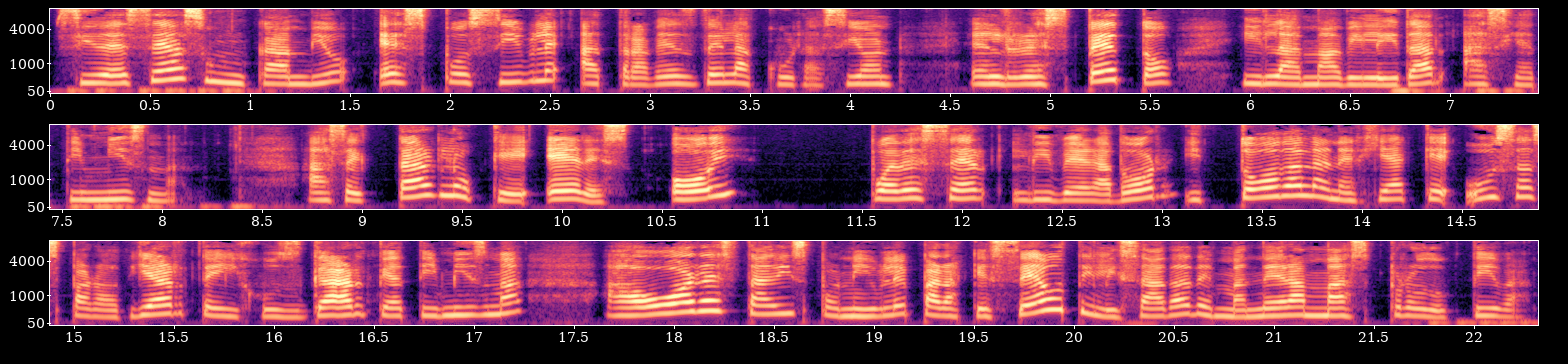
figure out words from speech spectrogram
Si deseas un cambio, es posible a través de la curación, el respeto y la amabilidad hacia ti misma. Aceptar lo que eres hoy puede ser liberador y toda la energía que usas para odiarte y juzgarte a ti misma ahora está disponible para que sea utilizada de manera más productiva.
